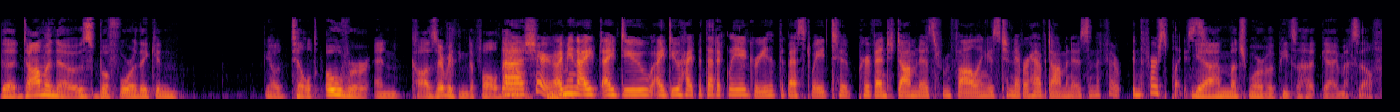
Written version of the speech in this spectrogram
the dominoes before they can you know tilt over and cause everything to fall uh, down. Uh, sure. Mm-hmm. I mean, I, I do I do hypothetically agree that the best way to prevent dominoes from falling is to never have dominoes in the fir- in the first place. Yeah, I'm much more of a Pizza Hut guy myself.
